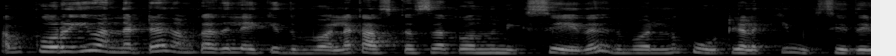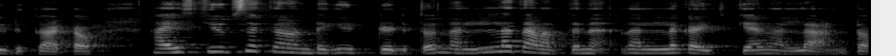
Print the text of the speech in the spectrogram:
അപ്പോൾ കുറുകി വന്നിട്ട് നമുക്ക് അതിലേക്ക് ഇതുപോലെ കസ്കസൊക്കെ ഒന്ന് മിക്സ് ചെയ്ത് ഇതുപോലെ ഒന്ന് കൂട്ടി ഇളക്കി മിക്സ് ചെയ്ത് എടുക്കാം കേട്ടോ ഐസ് ക്യൂബ്സ് ഒക്കെ ഉണ്ടെങ്കിൽ ഇട്ടെടുത്തോ. നല്ല തണുത്തിന് നല്ല കഴിക്കാൻ നല്ലതാണ് കേട്ടോ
